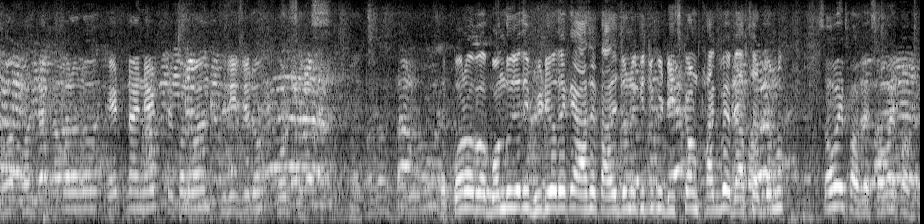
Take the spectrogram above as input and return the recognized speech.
আমার কন্ট্যাক্ট নাম্বার হলো eight nine eight triple one three zero four six কোনো বন্ধু যদি ভিডিও দেখে আসে তাদের জন্য কিছু কি ডিসকাউন্ট থাকবে ব্যবসার জন্য? সবাই পাবে সবাই পাবে।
